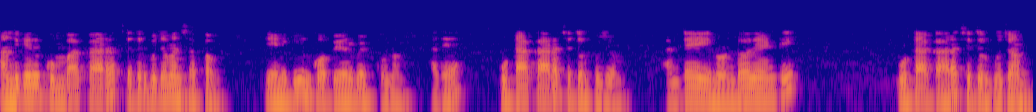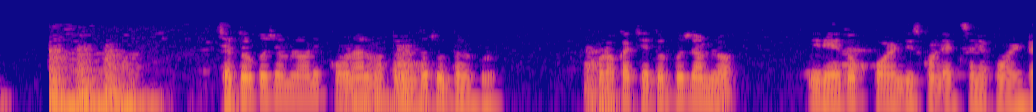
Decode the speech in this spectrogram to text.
అందుకే కుంభాకార చతుర్భుజం అని చెప్పం. దీనికి? ఇంకో పేరు పెట్టుకున్నాం. అదే పుటాకార చతుర్భుజం. అంటే ఈ రెండోది ఏంటి పుటాకార చతుర్భుజం. చతుర్భుజంలోని కోణాలు మొత్తం ఎంతో చూద్దాం ఇప్పుడు. ఇప్పుడు ఒక చతుర్భుజంలో మీరు ఏదో ఒక పాయింట్ తీసుకోండి. ఎక్స్ అనే పాయింట్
